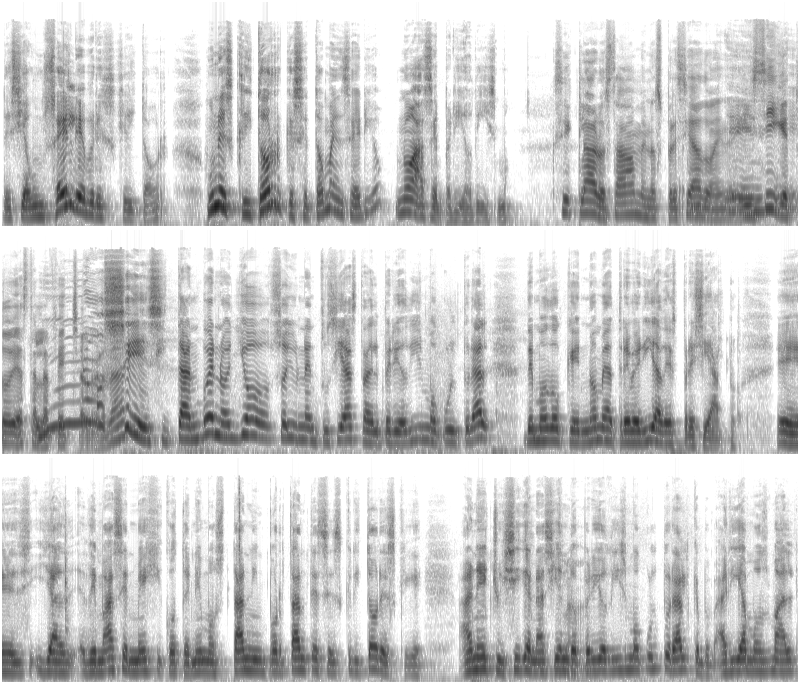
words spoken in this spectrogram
decía, un célebre escritor, un escritor que se toma en serio, no hace periodismo. Sí, claro, estaba menospreciado en- Eh, y sigue todavía hasta la fecha, no ¿verdad? sé si tan bueno, yo soy una entusiasta del periodismo cultural, de modo que no me atrevería a despreciarlo. Eh, y además en México tenemos tan importantes escritores que han hecho y siguen haciendo claro. periodismo cultural que haríamos mal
